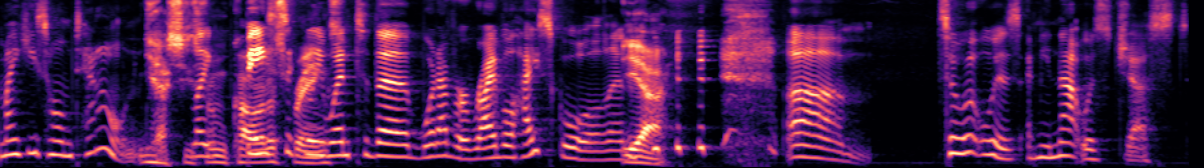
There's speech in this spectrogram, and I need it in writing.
mikey's hometown Yeah, she's like from Colorado basically Springs. went to the whatever rival high school and Yeah. um so it was i mean that was just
